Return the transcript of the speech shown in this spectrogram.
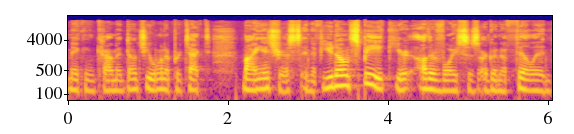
making a comment? Don't you want to protect my interests? And if you don't speak your other voices are going to fill in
